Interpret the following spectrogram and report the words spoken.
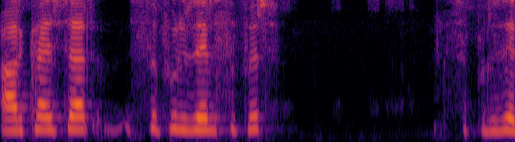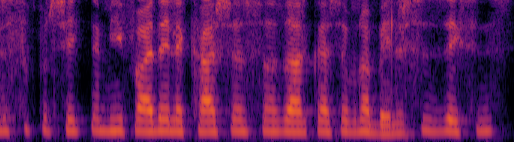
Arkadaşlar 0 üzeri 0 0 üzeri 0 şeklinde bir ifadeyle karşılaşırsanız arkadaşlar buna belirsiz diyeceksiniz.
